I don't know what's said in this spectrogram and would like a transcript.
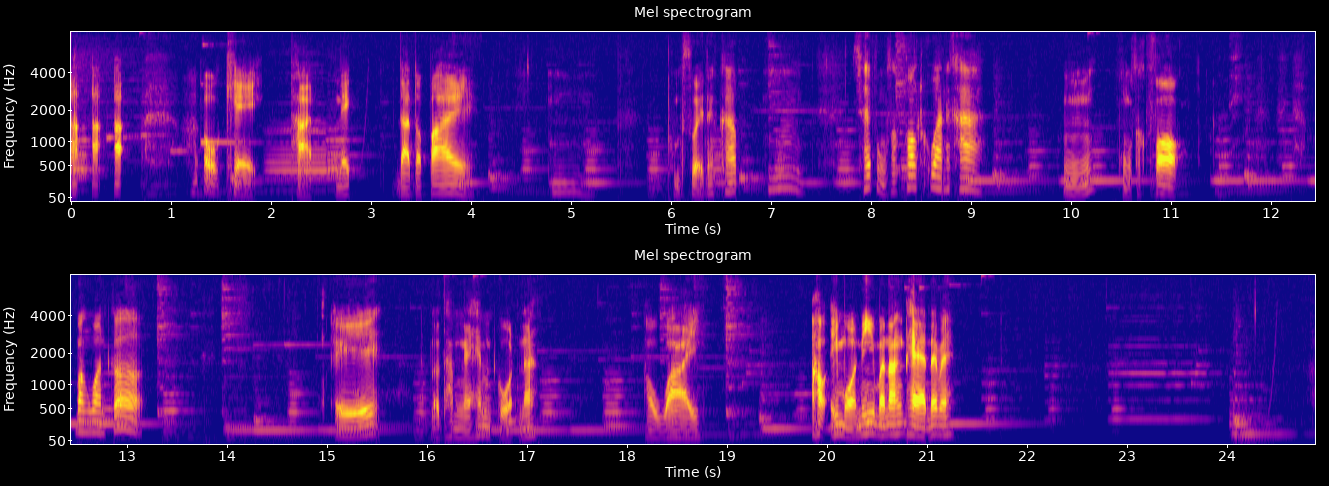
อะอะอะโอเค ผ่านเน็กด่านต่อไปอผมสวยนะครับ อืใช้ผงซักฟอกทุกวันค่ะหืมผงซักฟอก บางวันก็ เอ๋เราทำไงให้มันโกรธนะ เอาไวาย เอาไอหมอนี่มานั่งแทนได้ไหมเ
